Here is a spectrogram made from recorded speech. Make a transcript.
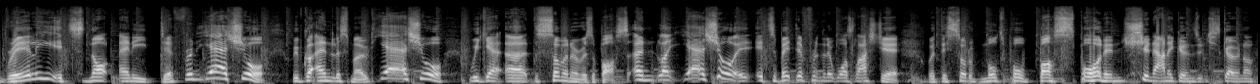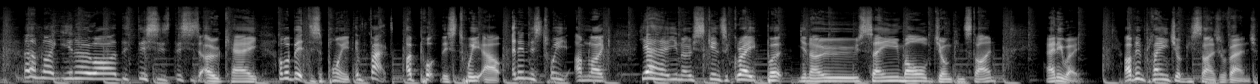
really? It's not any different? Yeah, sure. We've got endless mode. Yeah, sure. We get uh, the summoner as a boss, and like, yeah, sure. It, it's a bit different than it was last year with this sort of multiple boss spawning shenanigans which is going on. And I'm like, you know, uh, this, this is this is okay. I'm a bit disappointed. In fact, I put this tweet out, and in this tweet, I'm like, yeah, you know, skins are great, but you know, same old Junkenstein. Anyway, I've been playing Junkenstein's Revenge,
